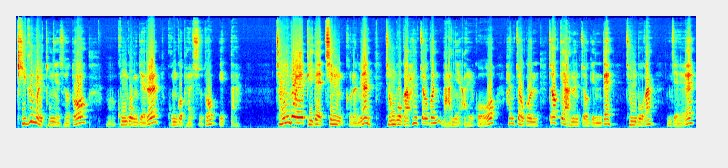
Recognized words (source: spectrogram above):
기금을 통해서도 어, 공공재를 공급할 수도 있다. 정보의 비대칭 그러면 정보가 한쪽은 많이 알고 한쪽은 적게 아는 쪽인데 정보가 이제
